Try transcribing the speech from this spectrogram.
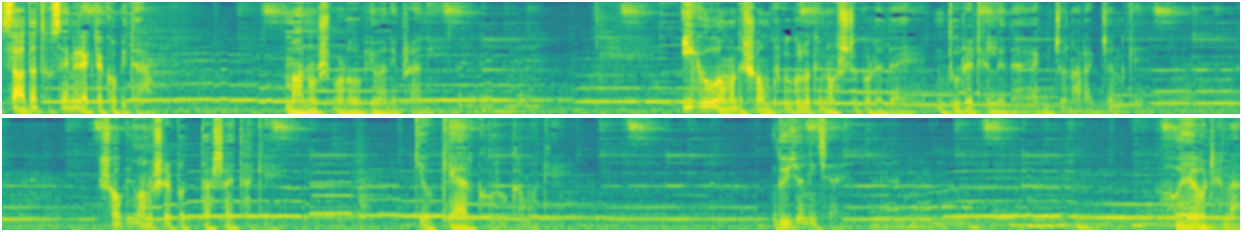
সাদাত হোসেনের একটা কবিতা, মানুষ বড় অভিমানী প্রাণী। ইগো আমাদের সম্পর্কগুলোকে নষ্ট করে দেয়, দূরে ঠেলে দেয় একজন আর একজনকে সবই মানুষের প্রত্যাশায় থাকে। কেউ কেয়ার করুক আমাকে। দুইজনই চায়। হয়ে ওঠে না।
